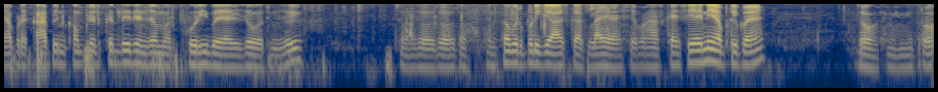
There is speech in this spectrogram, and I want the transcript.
તે આપણે કાપીને કમ્પ્લીટ કરી દીધી ને અમારે ભાઈ આવી જવો તમે જોયું? જો જો જો જો. એને ખબર પડી કે આજ કાંઈક લાવ્યા છે પણ આજ કાંઈ છે નહીં આપણી પાસે. જો તમે મિત્રો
